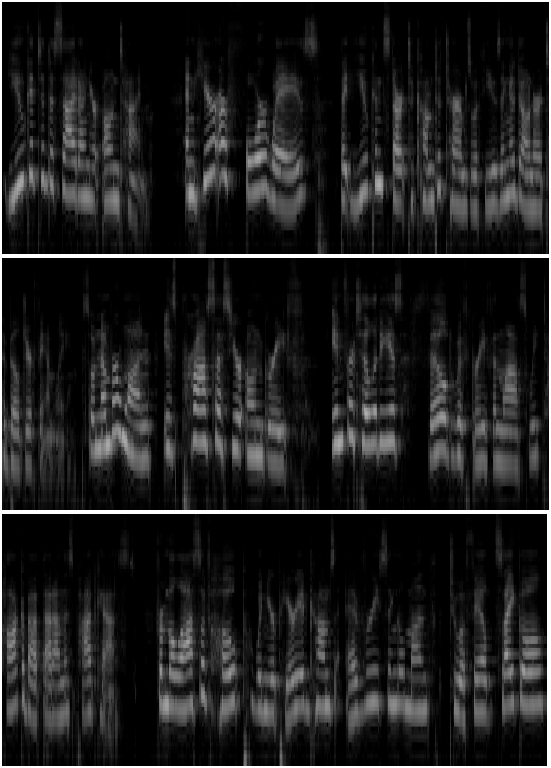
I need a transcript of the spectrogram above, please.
You get to decide on your own time. And here are four ways that you can start to come to terms with using a donor to build your family. So, number one is process your own grief. Infertility is filled with grief and loss. We talk about that on this podcast. From the loss of hope when your period comes every single month, to a failed cycle,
